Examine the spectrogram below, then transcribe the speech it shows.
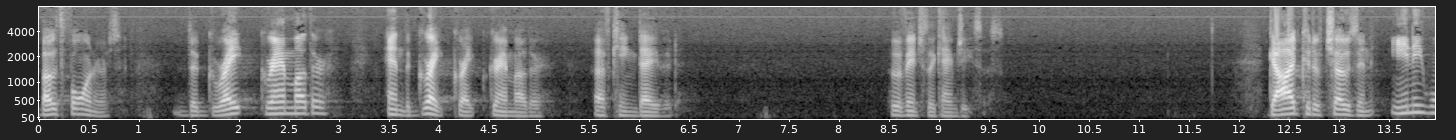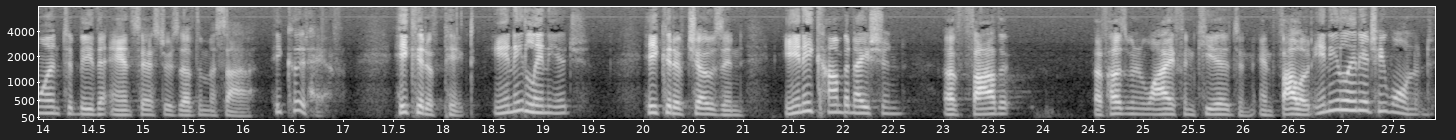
both foreigners, the great grandmother and the great great grandmother of King David, who eventually came Jesus. God could have chosen anyone to be the ancestors of the Messiah. He could have. He could have picked any lineage. He could have chosen any combination of father, of husband and wife and kids, and, and followed any lineage he wanted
